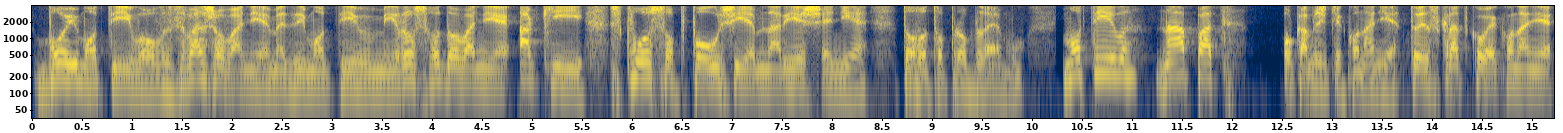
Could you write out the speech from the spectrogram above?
boj motívov, zvažovanie medzi motívmi, rozhodovanie, aký spôsob použijem na riešenie tohoto problému. Motív, nápad okamžite konanie. To je skratkové konanie.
